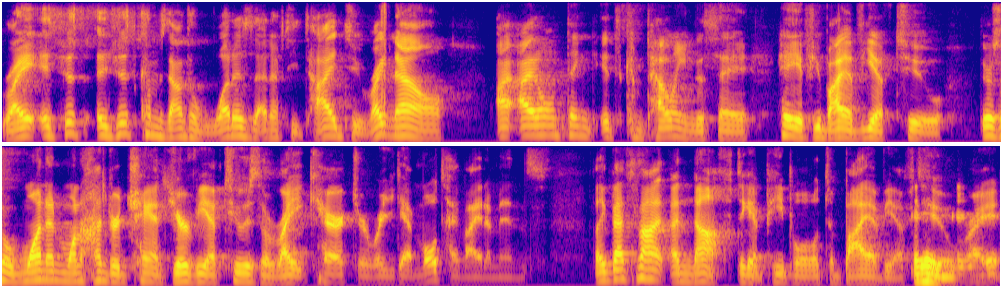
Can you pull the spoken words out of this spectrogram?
right? It's just it just comes down to what is the NFT tied to. Right now, I, I don't think it's compelling to say, hey, if you buy a VF2, there's a one in 100 chance your VF2 is the right character where you get multivitamins. Like that's not enough to get people to buy a VF2, right?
